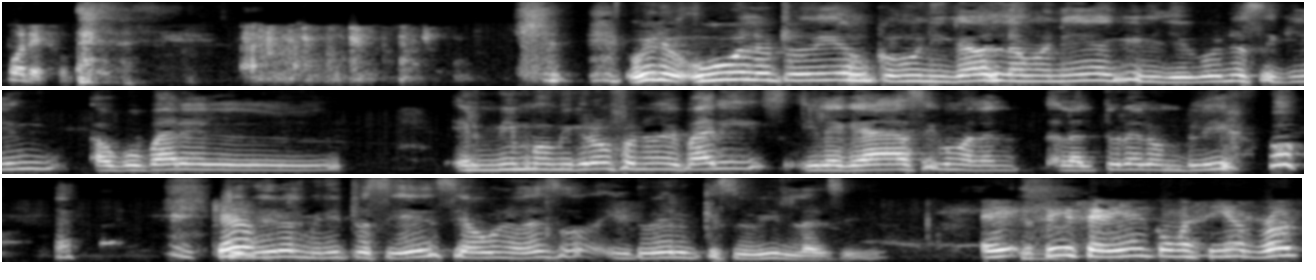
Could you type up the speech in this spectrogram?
Por eso. Bueno, hubo el otro día un comunicado en la moneda que llegó no sé quién a ocupar el, el mismo micrófono de París y le quedaba así como a la, a la altura del ombligo. Claro. ¿Quién era el ministro de Ciencia o uno de esos? Y tuvieron que subirla así. Eh, sí, se veían como el señor Rock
